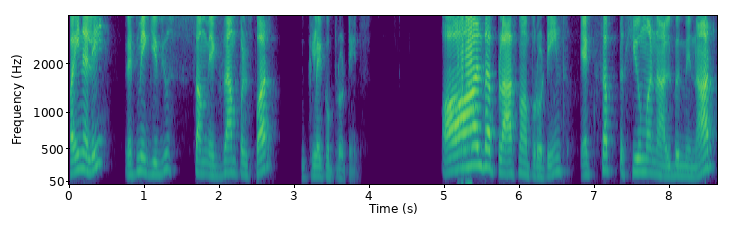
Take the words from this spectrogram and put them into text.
Finally, let me give you some examples for glycoproteins. All the plasma proteins except human albumin are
